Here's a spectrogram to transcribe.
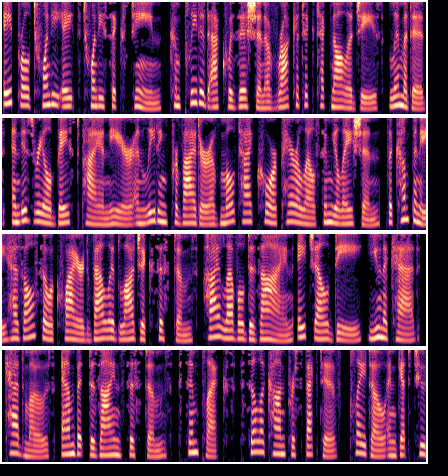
April 28, 2016, completed acquisition of Rocketick Technologies, Limited, an Israel-based pioneer and leading provider of multi-core parallel simulation. The company has also acquired Valid Logic Systems, High Level Design (HLD), Unicad, Cadmos, Ambit Design Systems, Simplex, Silicon Perspective, Plato and Get2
